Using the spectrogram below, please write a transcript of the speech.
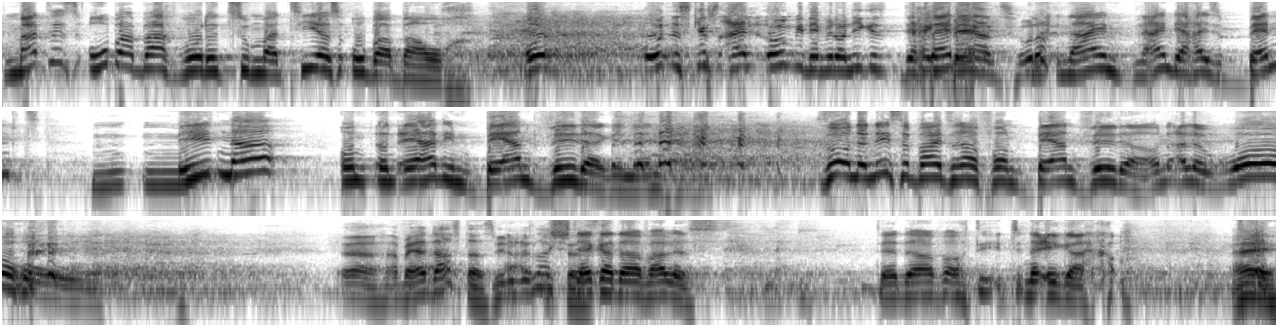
Mathis Oberbach wurde zu Matthias Oberbauch. Und, und es gibt einen irgendwie, den wir noch nie gesehen der heißt Bernd, oder? Nein, nein, der heißt Bent Mildner und, und er hat ihn Bernd Wilder genannt. So, und der nächste Beitrag von Bernd Wilder. Und alle, wow. Ja, aber er darf das, wie du gesagt Stecker darf alles. Der darf auch die. Na egal, komm. hast. Hey,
